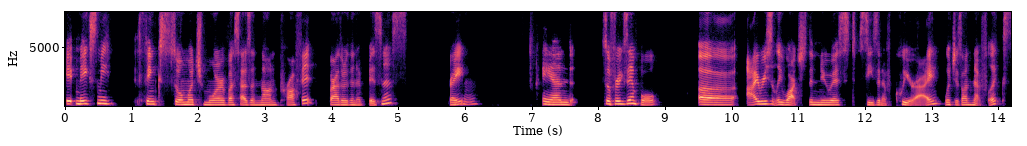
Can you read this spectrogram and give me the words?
it makes me think so much more of us as a nonprofit rather than a business. Right. Mm-hmm. And so, for example, uh, I recently watched the newest season of Queer Eye, which is on Netflix,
